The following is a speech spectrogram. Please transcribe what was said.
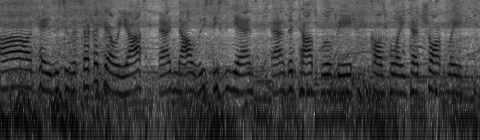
uh, okay, this is the secretariat and now this is the end and the task will be completed shortly.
